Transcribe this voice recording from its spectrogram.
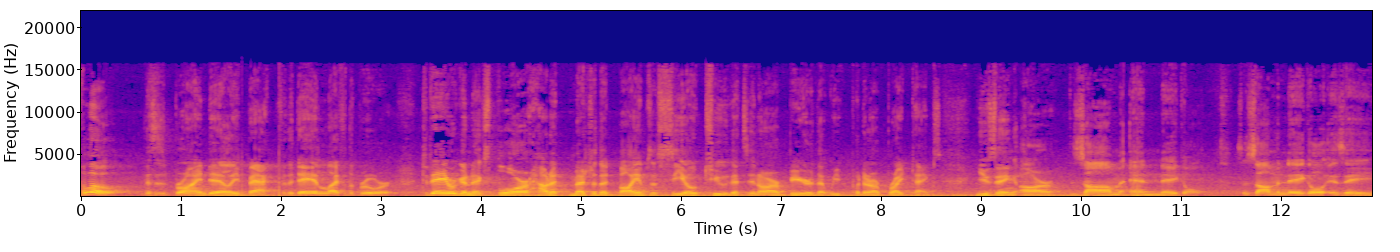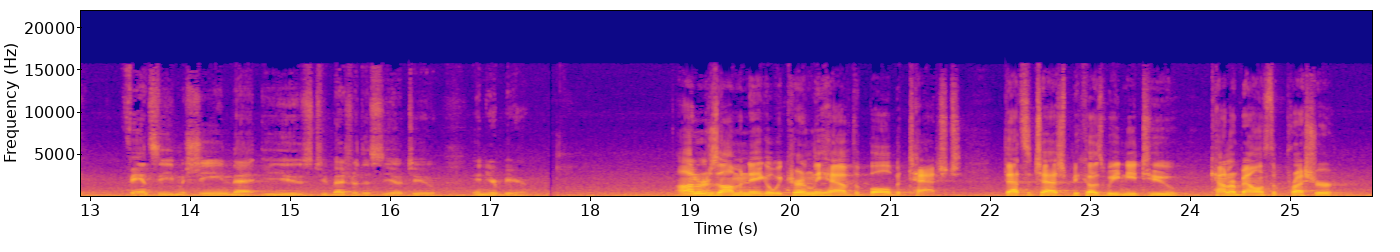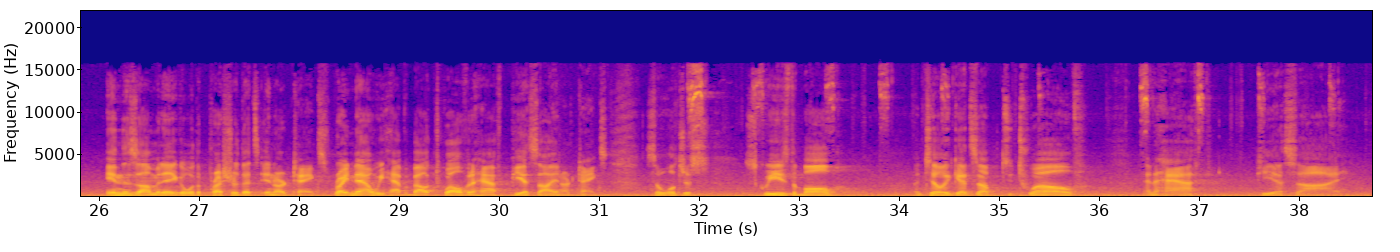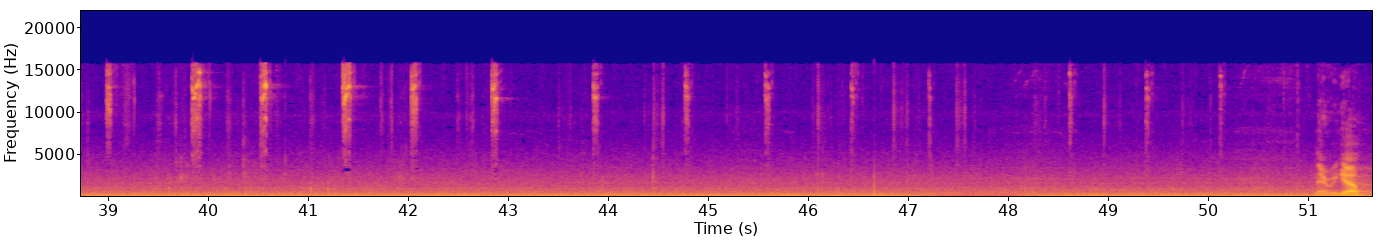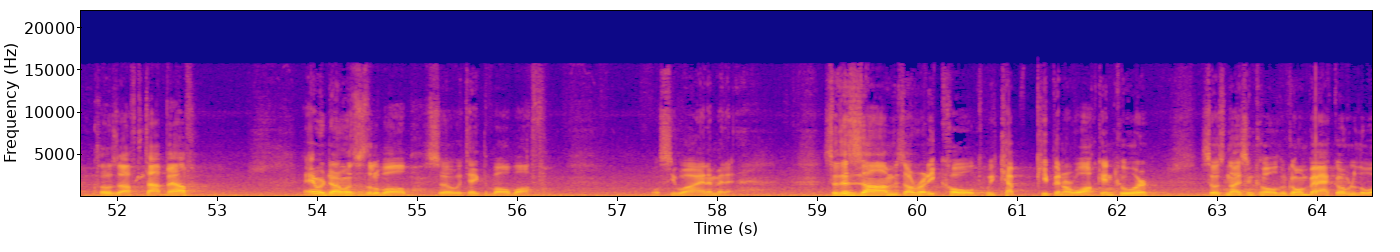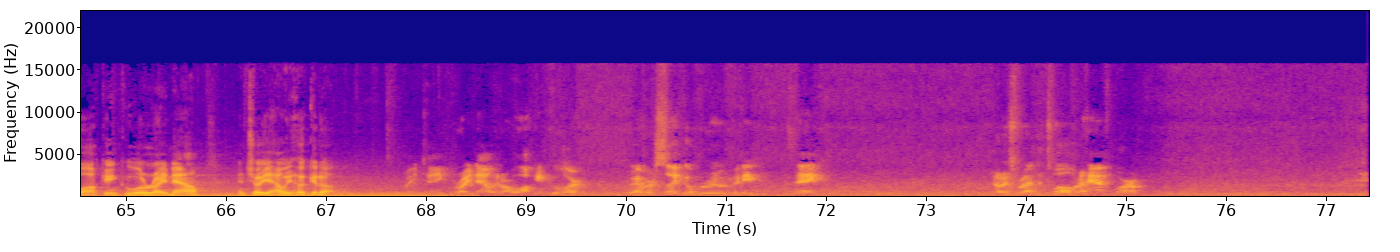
Hello, this is Brian Dailey back for the day in the life of the brewer. Today we're going to explore how to measure the volumes of CO2 that's in our beer that we put in our bright tanks using our Zahm and Nagel. So Zahm and Nagel is a fancy machine that you use to measure the CO2 in your beer. On our Zahm and Nagel we currently have the bulb attached. That's attached because we need to counterbalance the pressure in the Nagel with the pressure that's in our tanks. Right now we have about 12 and a half PSI in our tanks. So we'll just squeeze the bulb until it gets up to 12 and a half PSI. There we go. Close off the top valve. And we're done with this little bulb. So we take the bulb off. We'll see why in a minute. So this Zahm is already cold. We kept keeping our walk-in cooler, so it's nice and cold. We're going back over to the walk-in cooler right now and show you how we hook it up. Right tank. Right now in our walk-in cooler, we have our Psycho Brew mini tank. Notice we're at the 12 and a half mark.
